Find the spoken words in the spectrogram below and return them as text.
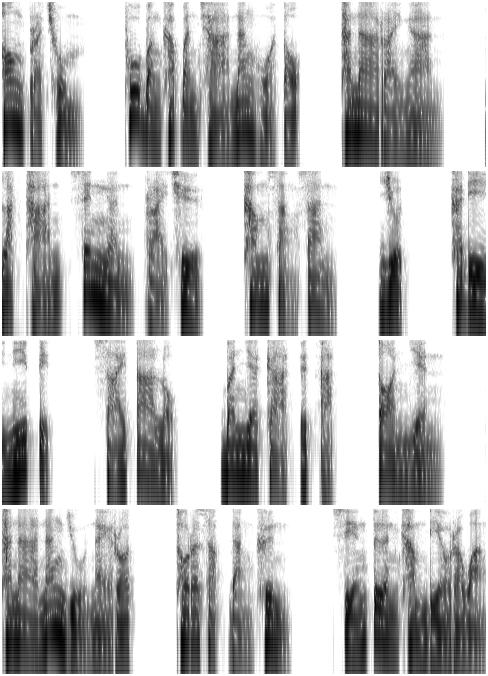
ห้องประชุม ผู้บังคับบัญชานั่งหัวโต๊ะ ธนารายงาน หลักฐานเส้นเงินรายชื่อคำสั่งสั้น หยุด คดีนี้ปิด สายตาหลบ บรรยากาศอึดอัด ตอนเย็น ธนานั่งอยู่ในรถ โทรศัพท์ดังขึ้น เสียงเตือนคำเดียวระวัง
